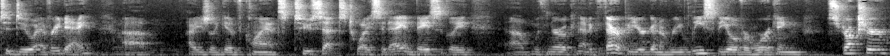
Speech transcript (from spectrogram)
to do every day. Uh, I usually give clients two sets twice a day, and basically. Uh, with neurokinetic therapy, you're going to release the overworking structure.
